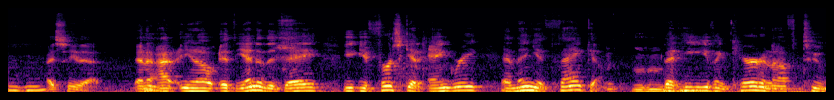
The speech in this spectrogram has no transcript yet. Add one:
Mm-hmm. I see that. And I, you know, at the end of the day, you, you first get angry, and then you thank him Mm-hmm. that he even cared enough to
